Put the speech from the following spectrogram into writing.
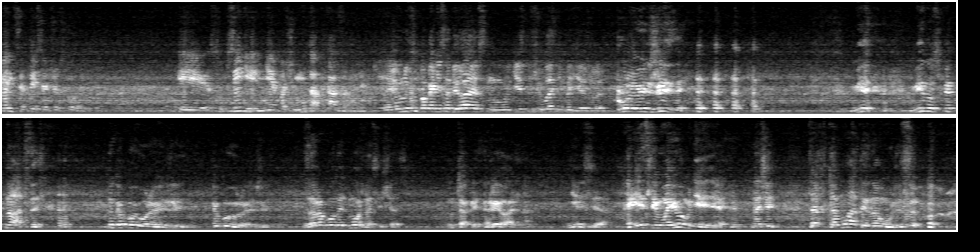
тысяча стоит? И субсидии мне почему-то отказывали. На революцию пока не собираюсь, но действующую власть не поддерживаю. Уровень жизни ми- минус 15. Ну какой уровень жизни? Какой уровень жизни? Заработать можно сейчас? Ну так э, реально. Нельзя. Если мое мнение, значит, тахтаматы на улицу.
